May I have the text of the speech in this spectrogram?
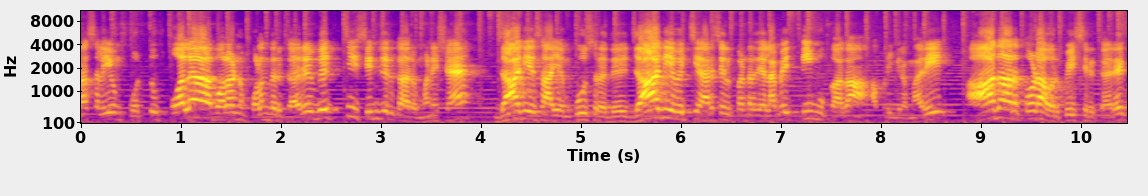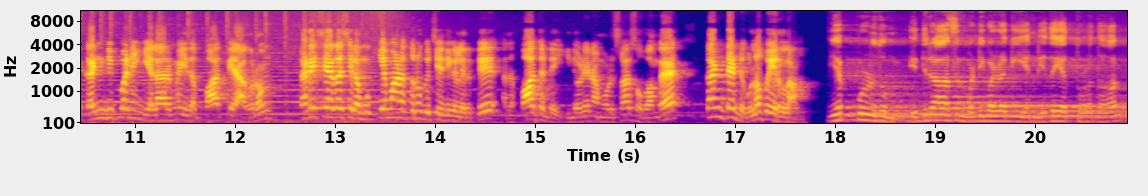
அரசலையும் போட்டு பொல பொலன்னு பொழந்திருக்காரு வச்சு செஞ்சிருக்காரு மனுஷன். ஜாதிய சாயம் பூசுறது ஜாதியை வச்சு அரசியல் பண்றது எல்லாமே திமுக தான் அப்படிங்கிற மாதிரி ஆதாரத்தோட அவர் பேசியிருக்காரு. கண்டிப்பா நீங்க எல்லாருமே இதை பார்த்தே ஆகணும். கடைசியாக சில முக்கியமான துணுக்கு செய்திகள் இருக்கு. அதை பார்த்துட்டு இதோட நம்ம முடிச்சலாம் சொல்லுவாங்க கண்டென்ட்டுக்குள்ள போயிடலாம். எப்பொழுதும் எதிராசன் வடிவழகு என் இதயத் தொழுதால்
